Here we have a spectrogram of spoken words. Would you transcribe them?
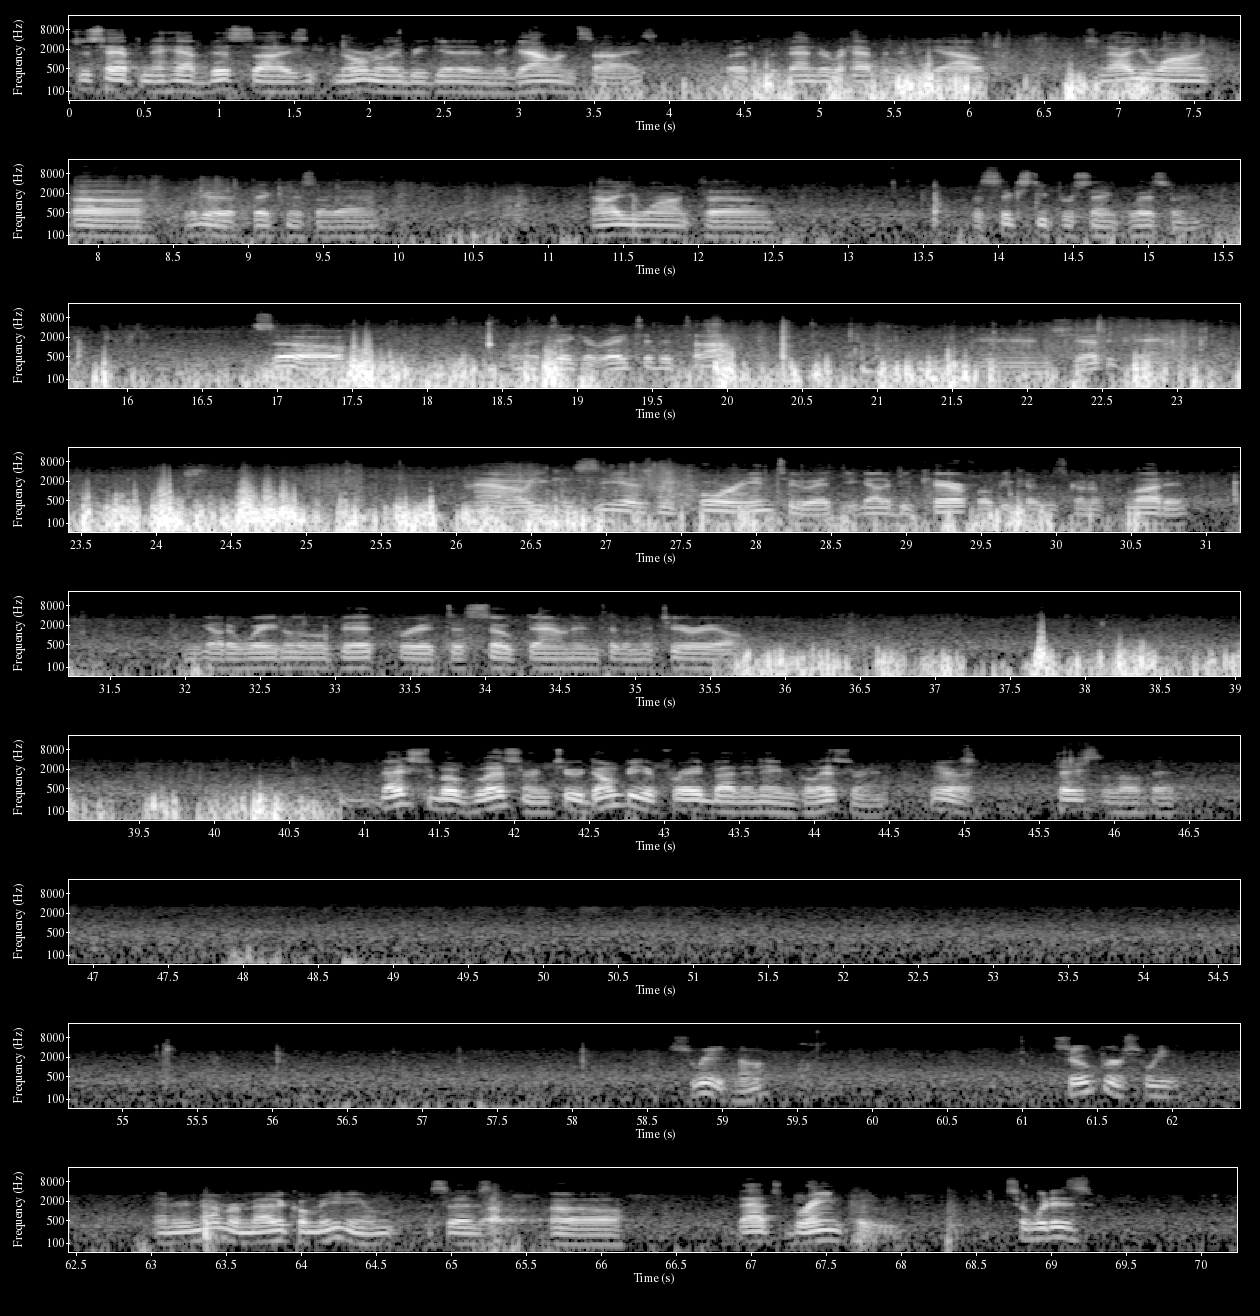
just happen to have this size. Normally we get it in the gallon size, but the vendor would happen to be out. So now you want, uh, look at the thickness of that. Now you want uh, the 60% glycerin. So take it right to the top and shut it down. Now you can see as we pour into it, you got to be careful because it's going to flood it. You got to wait a little bit for it to soak down into the material. Vegetable glycerin too, don't be afraid by the name glycerin. Here, taste a little bit. Sweet, huh? Super sweet. And remember, medical medium says uh, that's brain food. So what is,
